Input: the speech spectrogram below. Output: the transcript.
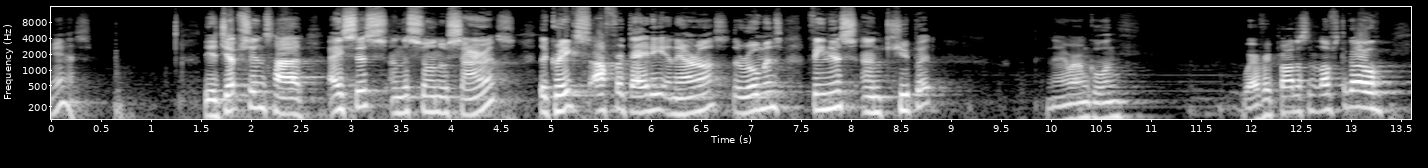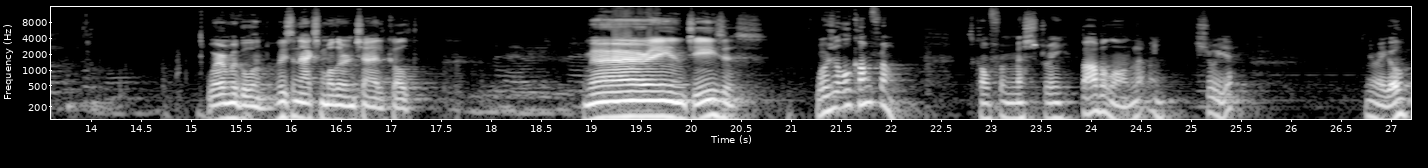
Yes. The Egyptians had Isis and the son Osiris. The Greeks, Aphrodite and Eros. The Romans, Venus and Cupid. Now where I'm going, where every Protestant loves to go. Where am I going? Who's the next mother and child cult? Mary and Jesus. Where's it all come from? It's come from Mystery Babylon. Let me show you. Here we go.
